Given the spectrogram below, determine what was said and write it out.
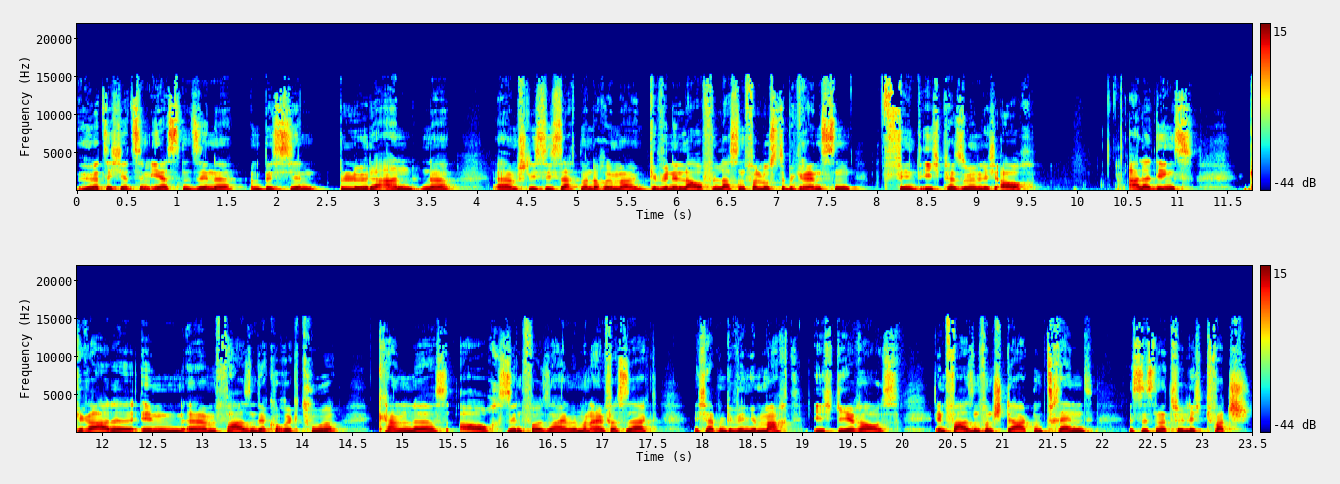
Hört sich jetzt im ersten Sinne ein bisschen blöde an. Ne? Ähm, schließlich sagt man doch immer, Gewinne laufen lassen, Verluste begrenzen. Finde ich persönlich auch. Allerdings, gerade in ähm, Phasen der Korrektur kann das auch sinnvoll sein, wenn man einfach sagt, ich habe einen Gewinn gemacht, ich gehe raus. In Phasen von starkem Trend ist es natürlich Quatsch,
